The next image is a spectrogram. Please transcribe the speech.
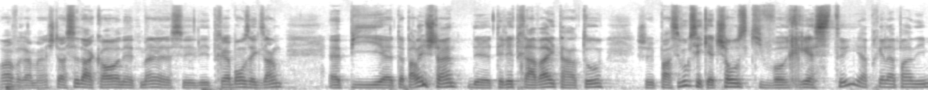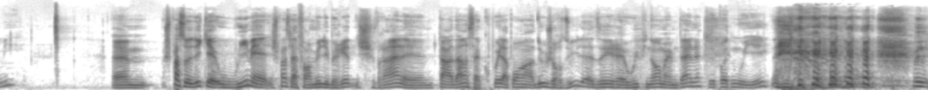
Ah, vraiment. Je suis assez d'accord, honnêtement. C'est des très bons exemples. Euh, puis, tu as parlé justement de télétravail tantôt. Pensez-vous que c'est quelque chose qui va rester après la pandémie? Euh, je pense que oui, mais je pense que la formule hybride, je suis vraiment là, une tendance à couper la poire en deux aujourd'hui, dire euh, oui puis non en même temps. Tu veux pas te mouiller? Mais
